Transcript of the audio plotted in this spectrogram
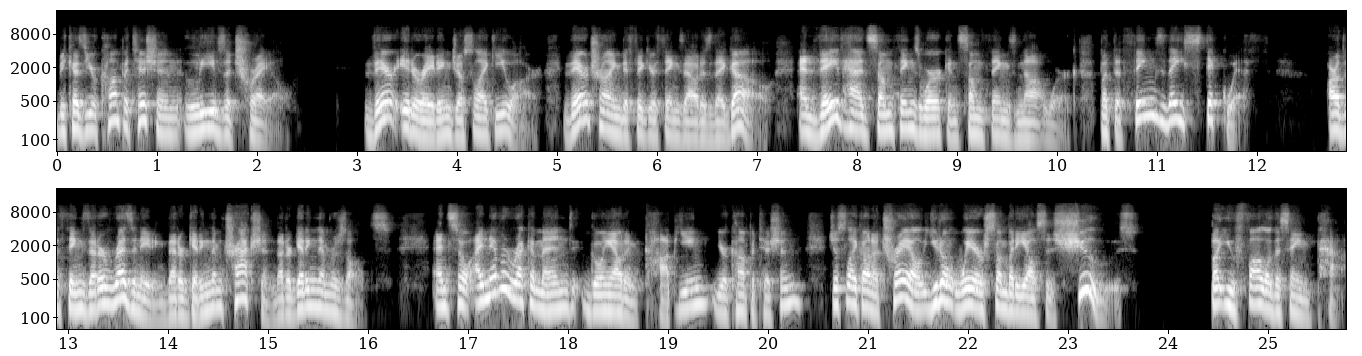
because your competition leaves a trail they're iterating just like you are. They're trying to figure things out as they go. And they've had some things work and some things not work. But the things they stick with are the things that are resonating, that are getting them traction, that are getting them results. And so I never recommend going out and copying your competition. Just like on a trail, you don't wear somebody else's shoes, but you follow the same path.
